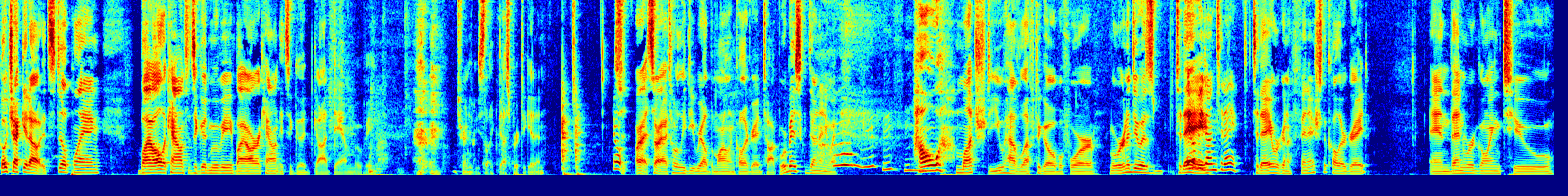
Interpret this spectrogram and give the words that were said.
Go check it out. It's still playing. By all accounts, it's a good movie. By our account, it's a good goddamn movie. Trinity's like desperate to get in. Nope. So- all right, sorry, I totally derailed the Marlon color grade talk, but we're basically done anyway. Um, How much do you have left to go before? What we're gonna do is today. It'll be done today. Today we're gonna finish the color grade, and then we're going to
